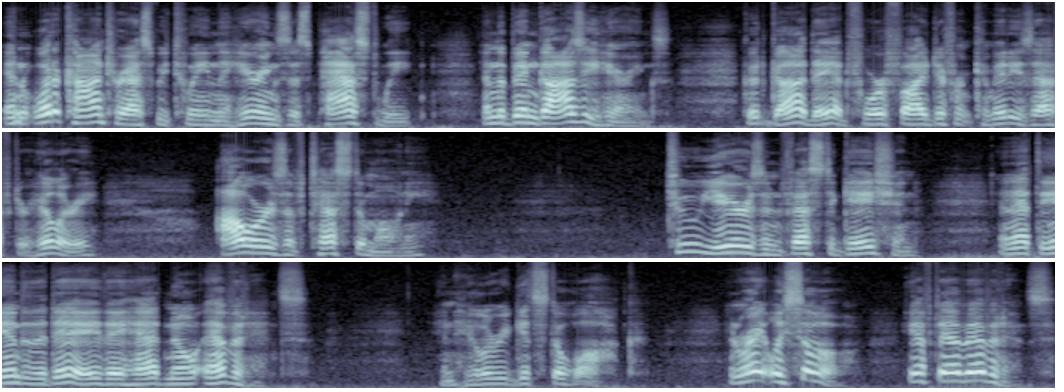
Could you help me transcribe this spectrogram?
And what a contrast between the hearings this past week and the Benghazi hearings. Good God, they had four or five different committees after Hillary, hours of testimony, two years investigation, and at the end of the day, they had no evidence. And Hillary gets to walk. And rightly so. You have to have evidence.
